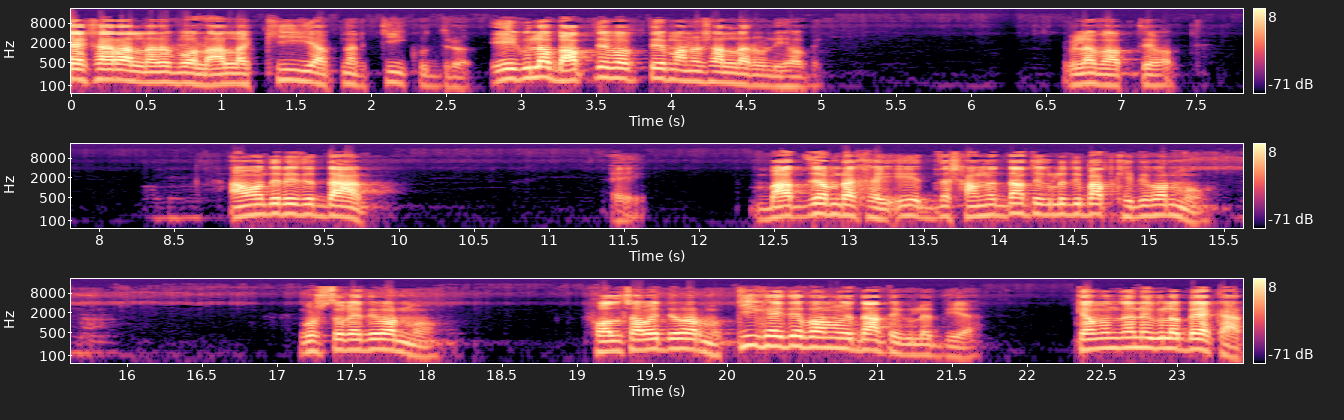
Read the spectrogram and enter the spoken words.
দেখার আল্লাহরে বল, আল্লাহ কি আপনার কি ক্ষুদ্র এইগুলা ভাবতে ভাবতে মানুষ আল্লাহর অলি হবে। এগুলা ভাবতে ভাবতে। আমাদের এই যে দাঁত বাদ যে আমরা খাই, এই সামনের দাঁত এগুলো দিয়ে ভাত খাইতে পারব গোস্ত খাইতে পারব ফল চাবাইতে পারব কি খাইতে পারব দাঁত এগুলা দিয়া? কেমন যেন এগুলা বেকার।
